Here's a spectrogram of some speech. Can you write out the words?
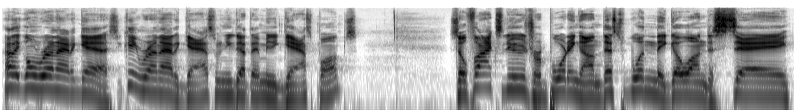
How they gonna run out of gas? You can't run out of gas when you got that many gas pumps. So Fox News reporting on this one, they go on to say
